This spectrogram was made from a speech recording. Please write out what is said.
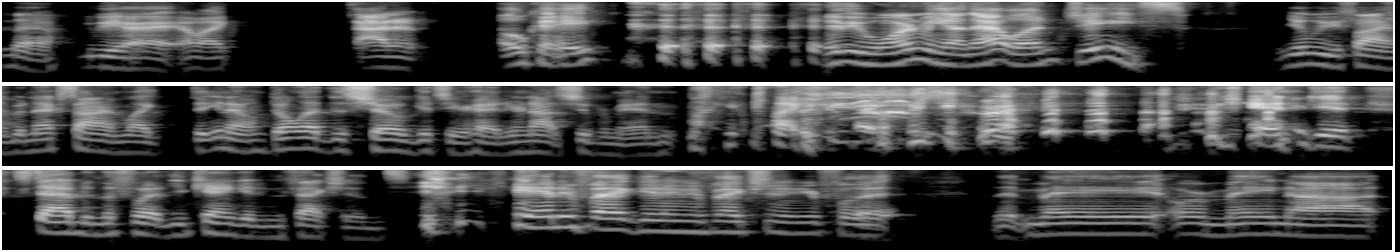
no. you'll be all right. I'm like, I don't. Okay, maybe warn me on that one. Jeez. You'll be fine. But next time, like you know, don't let this show get to your head. You're not Superman. Like, like you can't get stabbed in the foot. You can't get infections. can in fact get an infection in your foot that may or may not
